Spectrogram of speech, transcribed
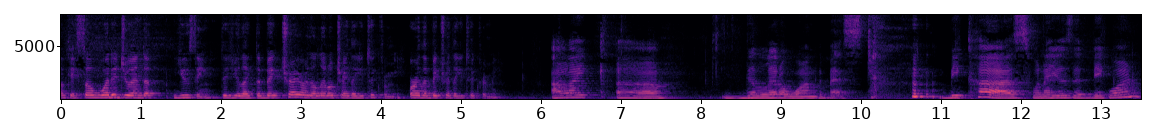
Okay, so what did you end up using? Did you like the big tray or the little tray that you took from me, or the big tray that you took from me? I like uh, the little one the best because when I use the big one,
